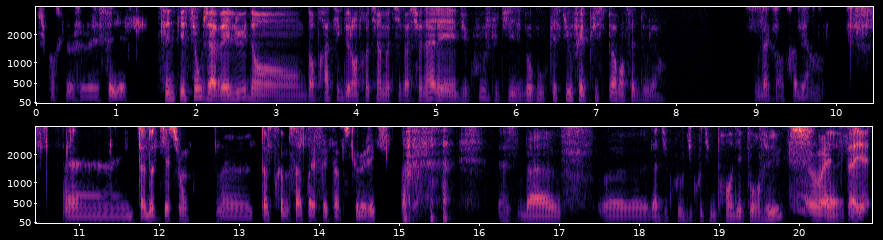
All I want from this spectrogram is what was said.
Je pense que je vais essayer. C'est une question que j'avais lue dans, dans Pratique de l'entretien motivationnel et du coup, je l'utilise beaucoup. Qu'est-ce qui vous fait le plus peur dans cette douleur? D'accord, très bien. Euh, T'as d'autres questions euh, top comme ça pour les facteurs psychologiques? bah, euh, là, du coup, du coup, tu me prends au dépourvu. Ouais, euh, ça y est.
